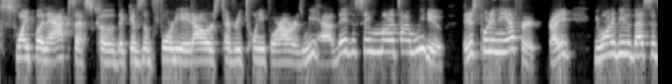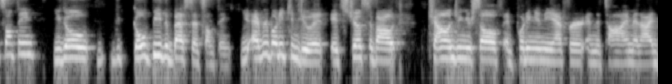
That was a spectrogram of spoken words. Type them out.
swipe an access code that gives them 48 hours to every 24 hours we have. They have the same amount of time we do. They just put in the effort, right? You want to be the best at something, you go go be the best at something. You, everybody can do it. It's just about challenging yourself and putting in the effort and the time. And i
